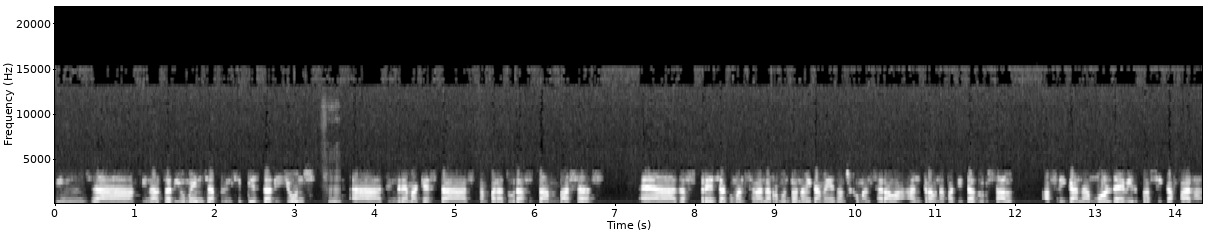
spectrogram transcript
fins a finals de diumenge, principis de dilluns. Mm. Eh, tindrem aquestes temperatures tan baixes. Eh, després ja començaran a remuntar una mica més, ens començarà a entrar una petita dorsal africana molt dèbil, però sí que farà,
